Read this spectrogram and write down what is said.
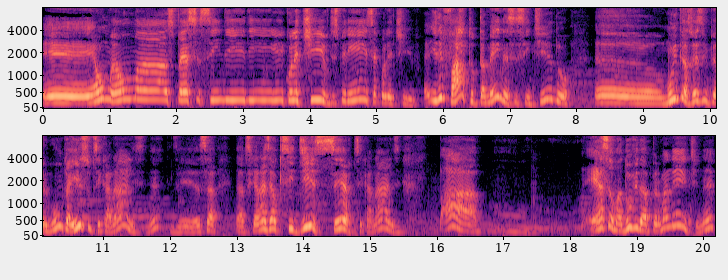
É, um, é uma espécie assim de, de coletivo, de experiência coletiva. E de fato, também nesse sentido, Uh, muitas vezes me pergunto, é isso psicanálise? Né? Quer dizer, essa, a psicanálise é o que se diz ser psicanálise? Ah, essa é uma dúvida permanente, né?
